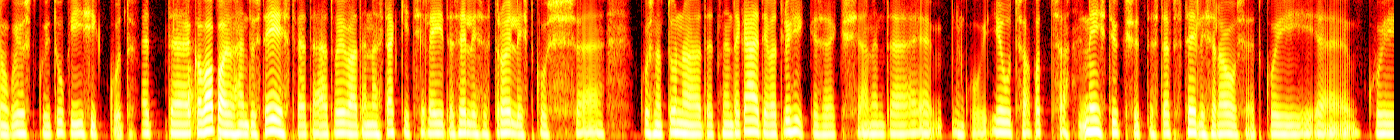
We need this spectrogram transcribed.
nagu justkui tugiisikud, et eh, ka vabaühenduste eestvedajad võivad ennast äkitsi leida sellisest rollist, kus, eh, kus nad tunnevad, et nende käed jäävad lühikeseks ja nende nagu jõud saab otsa. Neist üks ütles täpselt sellise lause, et kui, kui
